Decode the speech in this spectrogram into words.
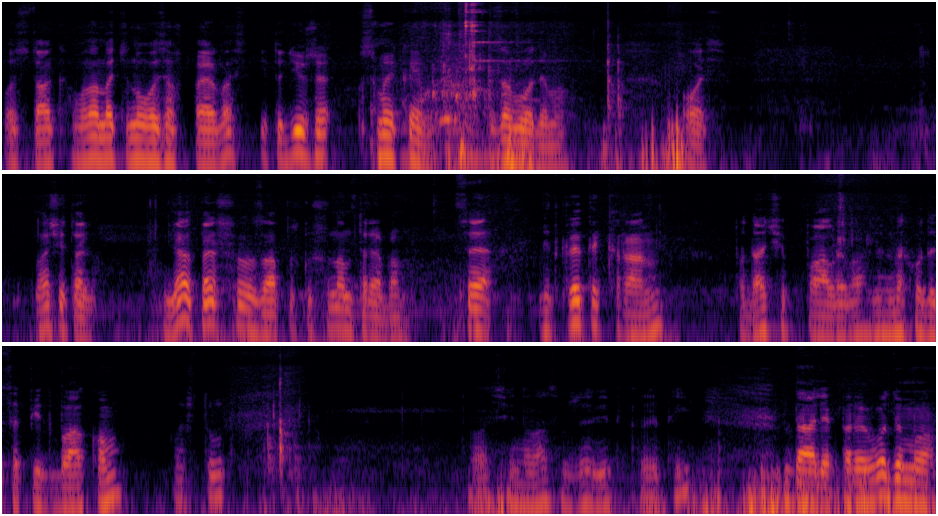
Ось так. Вона натягнулася, вперлась. І тоді вже смикаємо, заводимо. Ось. Значить так. Для першого запуску, що нам треба? Це відкрити кран подачі палива. Він знаходиться під баком. Ось тут. Ось він у нас вже відкритий. Далі переводимо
